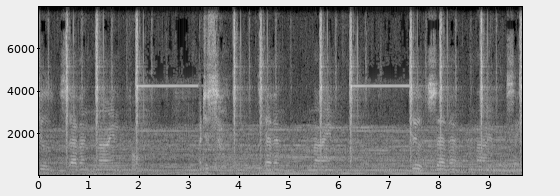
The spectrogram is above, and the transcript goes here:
2794. I just. 7, 9. 2796.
